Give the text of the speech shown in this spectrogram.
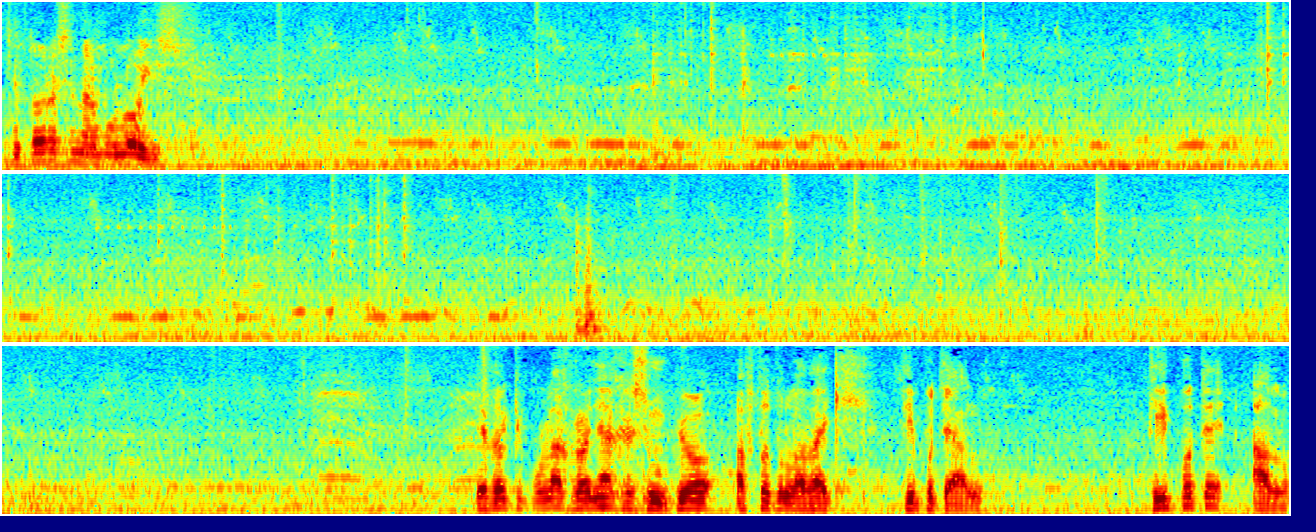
Και τώρα συναρμολόγηση. Εδώ και πολλά χρόνια χρησιμοποιώ αυτό το λαδάκι. Τίποτε άλλο. Τίποτε άλλο.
